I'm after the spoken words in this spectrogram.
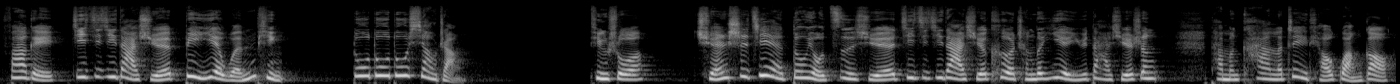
发给叽叽叽大学毕业文凭。嘟嘟嘟校长。听说，全世界都有自学叽叽叽大学课程的业余大学生，他们看了这条广告，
